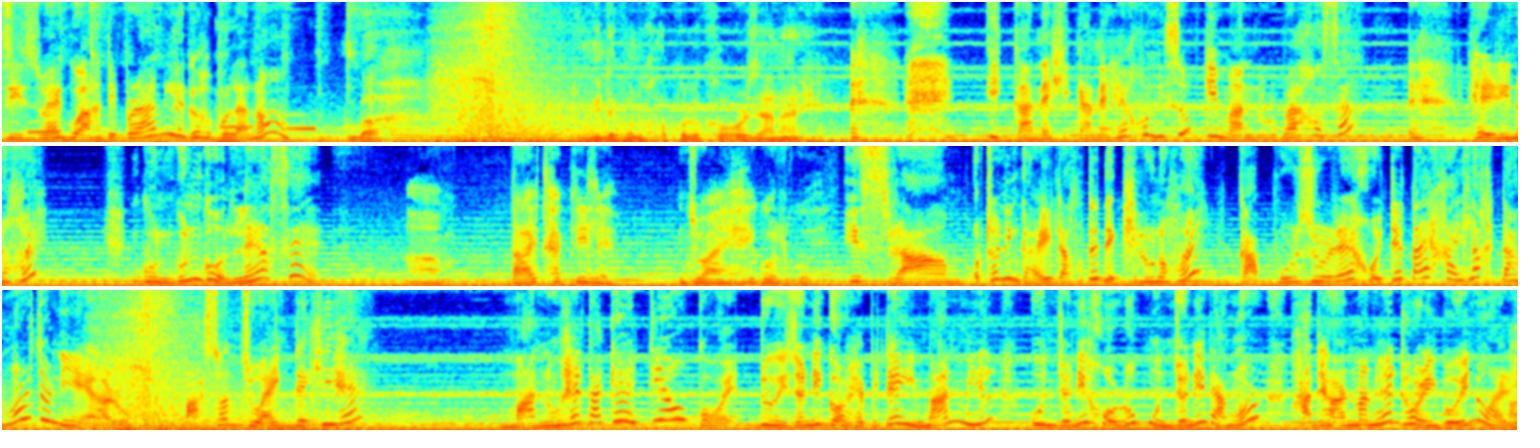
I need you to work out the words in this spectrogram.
জিজুৱাই গুৱাহাটীৰ পৰা আনিলেগৈ হ'বলা ন? বাহ। তুমি দেখোন সকলো খবৰ জানাই। ইকানে সিকানেহে শুনিছো কিমান দূৰ বা সঁচা? হেৰি নহয় গুণগুণ গ'লনে আছে? তাই থাকিলে জোৱাইহে গ'লগৈ। ইছৰাম অথনি গাড়ীত আহোঁতে দেখিলো নহয় কাপোৰযোৰেৰে সৈতে তাই সাইলাখ ডাঙৰজনীয়ে আৰু পাছত জোৱাইক দেখিহে। মানুহে তাকে এতিয়াও কয় দুইজনী গঢ়ে পিতে ইমান মিল কোনজনী সৰু কোনজনী ডাঙৰ সাধাৰণ মানুহে ধৰিবই নোৱাৰে।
